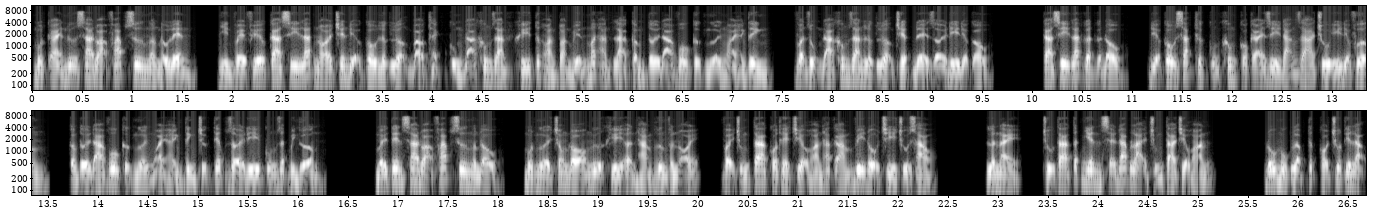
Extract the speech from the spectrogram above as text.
một cái nữ sa đọa pháp sư ngẩng đầu lên nhìn về phía Casilat nói trên địa cầu lực lượng bảo thạch cùng đá không gian khí tức hoàn toàn biến mất hẳn là cầm tới đá vô cực người ngoài hành tinh, vận dụng đá không gian lực lượng triệt để rời đi địa cầu. Casilat gật gật đầu, địa cầu xác thực cũng không có cái gì đáng giá chú ý địa phương, cầm tới đá vô cực người ngoài hành tinh trực tiếp rời đi cũng rất bình thường. Mấy tên sa đọa pháp sư ngầm đầu, một người trong đó ngự khí ẩn hàm hưng phân nói, vậy chúng ta có thể triệu hoán hắc cám vi độ chi chủ sao? Lần này, chủ ta tất nhiên sẽ đáp lại chúng ta triệu hoán. Đỗ Mục lập tức có chút tiến lặng.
